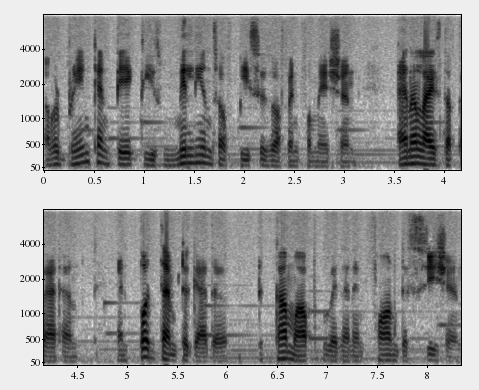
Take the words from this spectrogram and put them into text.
Our brain can take these millions of pieces of information, analyze the pattern and put them together to come up with an informed decision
